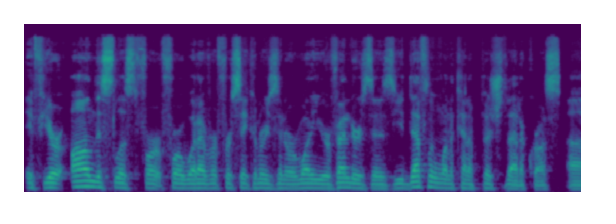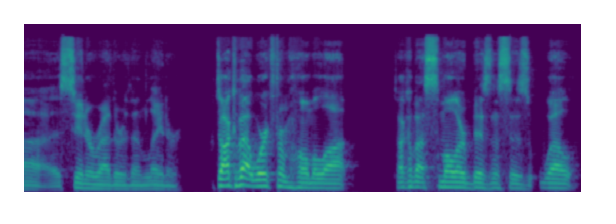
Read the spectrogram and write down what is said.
if you're on this list for for whatever forsaken reason or one of your vendors is, you definitely want to kind of push that across uh, sooner rather than later. We talk about work from home a lot. Talk about smaller businesses. Well,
